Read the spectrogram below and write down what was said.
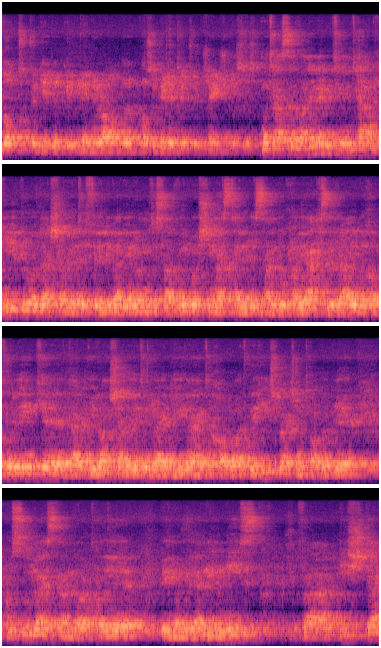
not to give the people in Iran the possibility to change the system. متاسفانه نمی‌تونیم تغییر رو در شرایط فعلی برای ایران متصور باشیم از طریق صندوق های اخذ رأی به خاطر اینکه در ایران شرایط رأیگیری و انتخابات به هیچ وجه مطابق اصول و استانداردهای بین المللی نیست و بیشتر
